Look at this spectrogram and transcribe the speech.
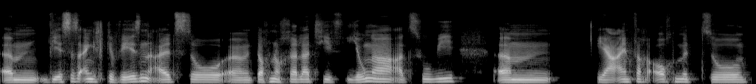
Ähm, wie ist es eigentlich gewesen, als so äh, doch noch relativ junger Azubi, ähm, ja, einfach auch mit so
